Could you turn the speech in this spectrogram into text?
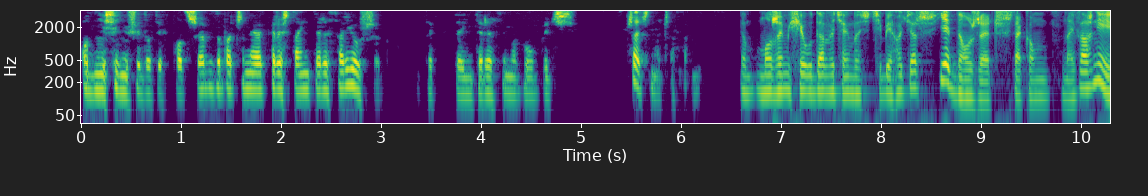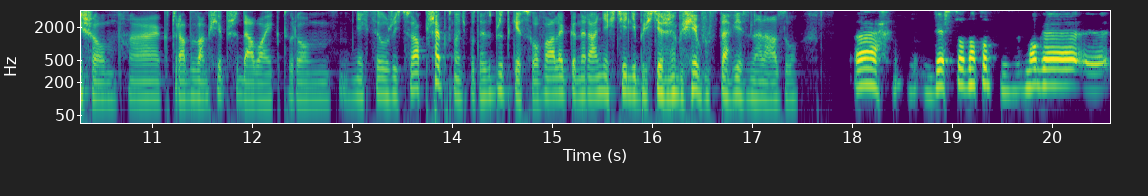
odniesieniu się do tych potrzeb. Zobaczymy, jak reszta interesariuszy. Te, te interesy mogą być sprzeczne czasami. No, może mi się uda wyciągnąć od ciebie chociaż jedną rzecz, taką najważniejszą, e, która by wam się przydała i którą nie chcę użyć słowa przepchnąć, bo to jest brzydkie słowo, ale generalnie chcielibyście, żeby się w ustawie znalazło. Ech, wiesz co, no to mogę e,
